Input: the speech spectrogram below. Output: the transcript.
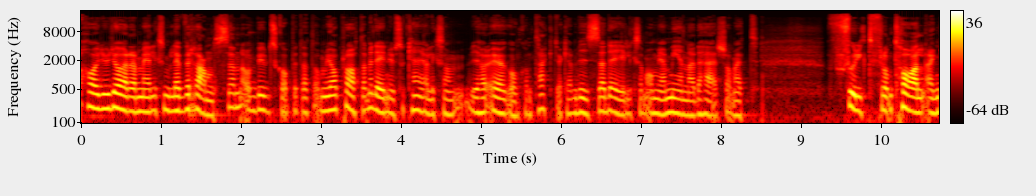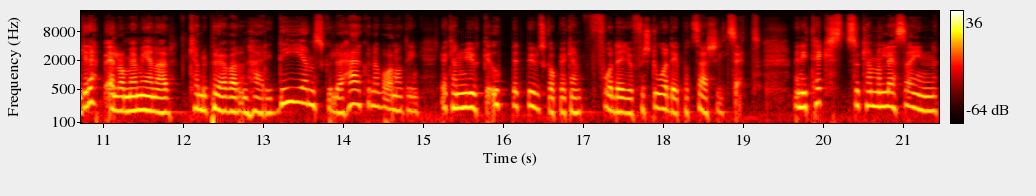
har ju att göra med liksom leveransen av budskapet. Att om jag pratar med dig nu så kan jag liksom, vi har ögonkontakt, jag kan visa dig liksom om jag menar det här som ett fullt frontalangrepp eller om jag menar kan du pröva den här idén, skulle det här kunna vara någonting? Jag kan mjuka upp ett budskap, jag kan få dig att förstå det på ett särskilt sätt. Men i text så kan man läsa in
